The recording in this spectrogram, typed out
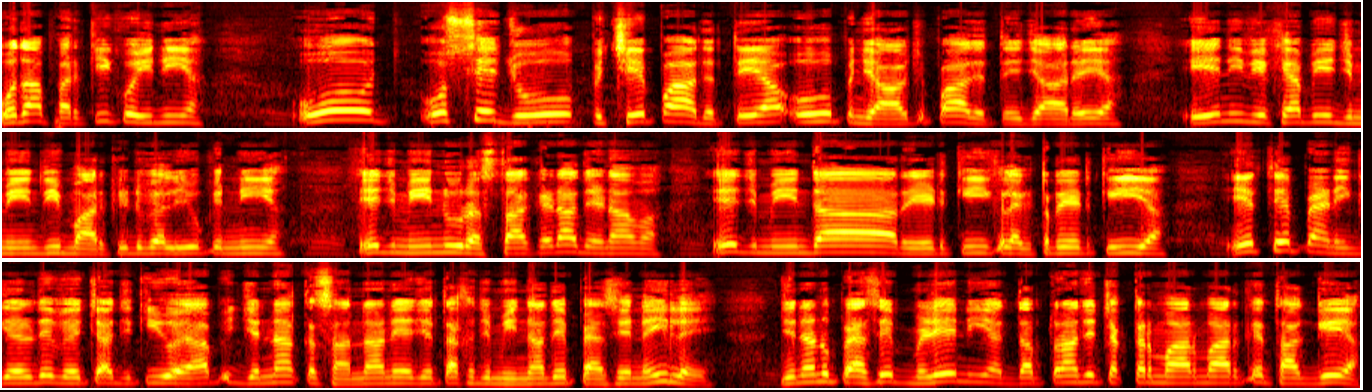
ਉਹਦਾ ਫ਼ਰਕ ਹੀ ਕੋਈ ਨਹੀਂ ਆ। ਉਹ ਉਸੇ ਜੋ ਪਿੱਛੇ ਭਾ ਦਿੱਤੇ ਆ, ਉਹ ਪੰਜਾਬ 'ਚ ਭਾ ਦਿੱਤੇ ਜਾ ਰਹੇ ਆ। ਇਹ ਨਹੀਂ ਵੇਖਿਆ ਵੀ ਇਹ ਜ਼ਮੀਨ ਦੀ ਮਾਰਕੀਟ ਵੈਲਿਊ ਕਿੰਨੀ ਆ। ਇਹ ਜ਼ਮੀਨ ਨੂੰ ਰਸਤਾ ਕਿਹੜਾ ਦੇਣਾ ਵਾ? ਇਹ ਜ਼ਮੀਨ ਦਾ ਰੇਟ ਕੀ ਕਲੈਕਟਰ ਰੇਟ ਕੀ ਆ? ਇੱਥੇ ਭੈਣੀ ਗਿੱਲ ਦੇ ਵਿੱਚ ਅੱਜ ਕੀ ਹੋਇਆ ਵੀ ਜਿਨ੍ਹਾਂ ਕਿਸਾਨਾਂ ਨੇ ਅਜੇ ਤੱਕ ਜ਼ਮੀਨਾਂ ਦੇ ਪੈਸੇ ਨਹੀਂ ਲਏ, ਜਿਨ੍ਹਾਂ ਨੂੰ ਪੈਸੇ ਮਿਲੇ ਨਹੀਂ ਆ, ਦਫ਼ਤਰਾਂ 'ਚ ਚੱਕਰ ਮਾਰ-ਮਾਰ ਕੇ ਥੱਕ ਗਏ ਆ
